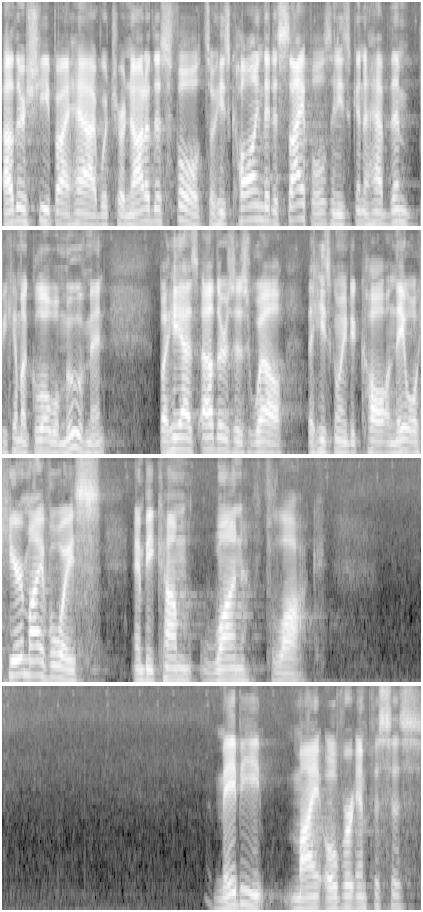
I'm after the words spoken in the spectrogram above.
Other sheep I have, which are not of this fold. So he's calling the disciples, and he's going to have them become a global movement, but he has others as well that he's going to call, and they will hear my voice and become one flock. Maybe my overemphasis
